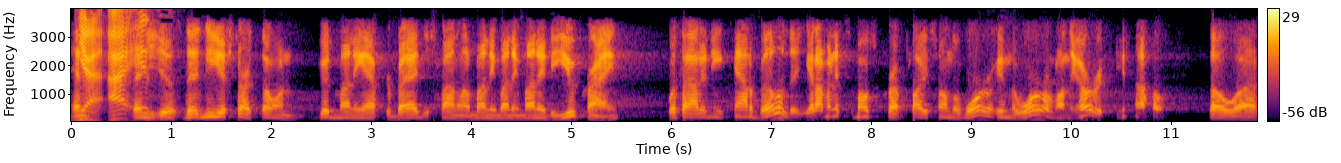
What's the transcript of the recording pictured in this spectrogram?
And Yeah, I- then you just then you just start throwing good money after bad, just funneling money, money, money to Ukraine without any accountability. Know, I mean, it's the most corrupt place on the world in the world on the earth. You know, so uh,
